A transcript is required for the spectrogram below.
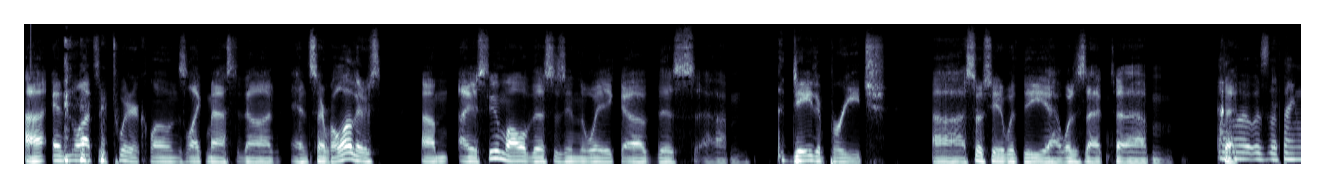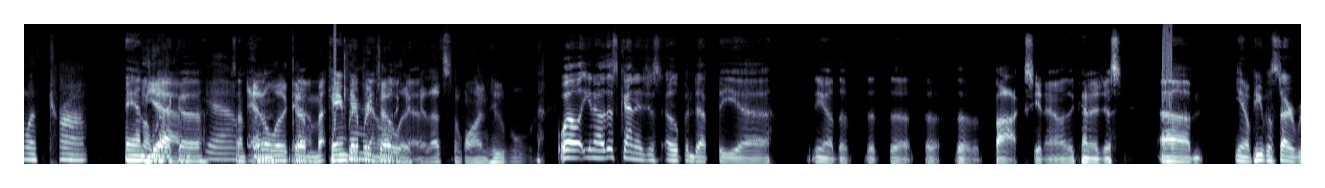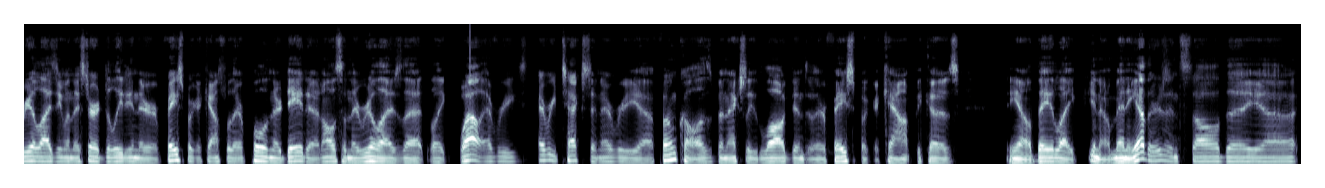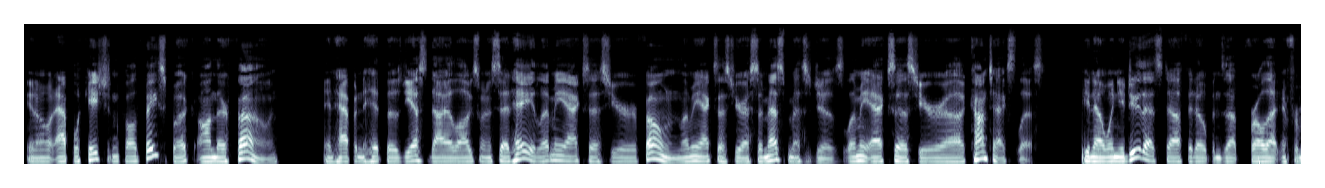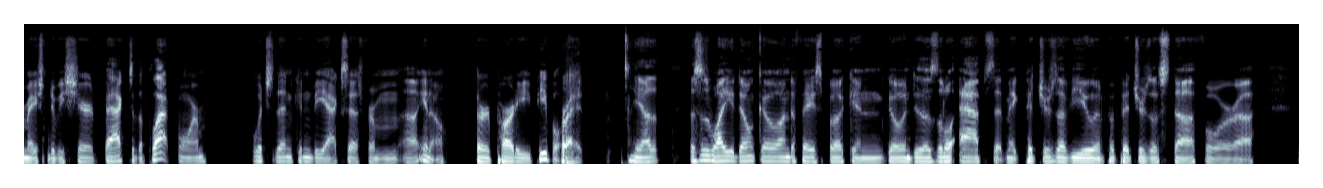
uh, and lots of Twitter clones like Mastodon and several others. Um, I assume all of this is in the wake of this um, data breach uh, associated with the uh, what is that? Um, that- Oh, it was the thing with Trump. Analytica, Yeah. something. Analytica, yeah. Cambridge, Cambridge, Analytica. Analytica. That's the one who. Well, you know, this kind of just opened up the, uh, you know, the, the, the, the, the box, you know, they kind of just, um, you know, people started realizing when they started deleting their Facebook accounts where they're pulling their data and all of a sudden they realized that like, wow, every, every text and every uh, phone call has been actually logged into their Facebook account because, you know, they like, you know, many others installed a, uh, you know, an application called Facebook on their phone and happened to hit those yes dialogues when it said, Hey, let me access your phone. Let me access your SMS messages. Let me access your uh, contacts list. You know, when you do that stuff, it opens up for all that information to be shared back to the platform, which then can be accessed from, uh, you know, third party people. Right. You know, this is why you don't go onto Facebook and go and do those little apps that make pictures of you and put pictures of stuff or, uh,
